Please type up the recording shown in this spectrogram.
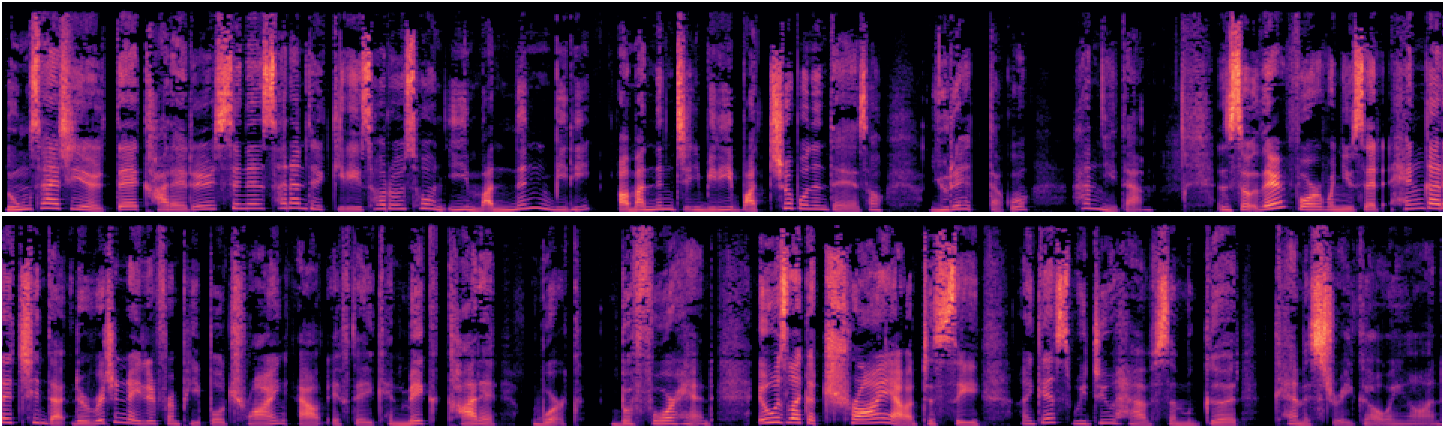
농사 지을 때 가래를 쓰는 사람들끼리 서로 손이 맞는 미리 아, 맞는지 미리 맞춰보는 데에서 유래했다고 합니다. And so therefore when you said 행가래 친다, it originated from people trying out if they can make 가래 work beforehand. It was like a tryout to see, I guess we do have some good chemistry going on.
